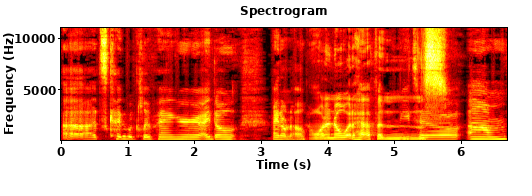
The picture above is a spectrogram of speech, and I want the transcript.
uh, it's kind of a cliffhanger. I don't, I don't know. I want to know what happens. Me too. Um.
